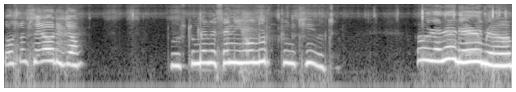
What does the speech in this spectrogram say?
Dostum seni arayacağım. Dostum demesen iyi olur çünkü öleceğim. Oh, la, la, la, la.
